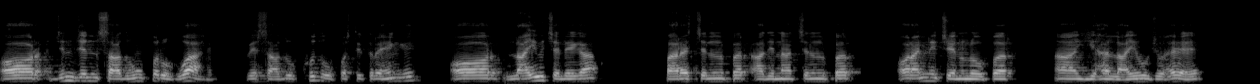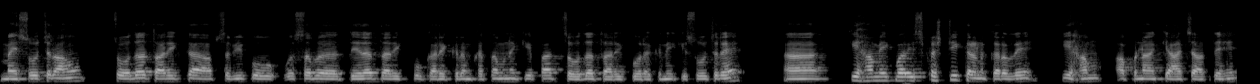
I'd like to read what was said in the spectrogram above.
और जिन जिन साधुओं पर हुआ है, वे साधु खुद उपस्थित रहेंगे और लाइव चलेगा। पारस चैनल पर आदिनाथ चैनल पर और अन्य चैनलों पर यह लाइव जो है मैं सोच रहा हूँ चौदह तारीख का आप सभी को वो सब तेरह तारीख को कार्यक्रम खत्म होने के बाद चौदह तारीख को रखने की सोच रहे हैं। कि हम एक बार स्पष्टीकरण कर दें कि हम अपना क्या चाहते हैं।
